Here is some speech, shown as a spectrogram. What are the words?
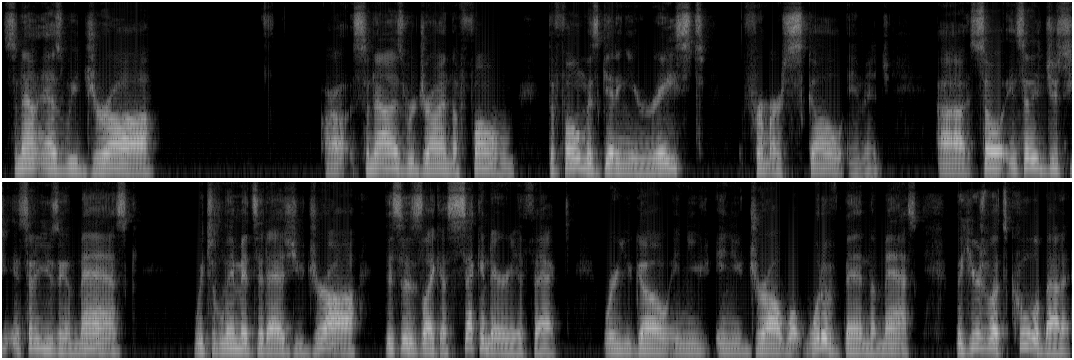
so now as we draw, our, so now as we're drawing the foam, the foam is getting erased from our skull image. Uh, so instead of just instead of using a mask, which limits it as you draw, this is like a secondary effect where you go and you and you draw what would have been the mask. But here's what's cool about it,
